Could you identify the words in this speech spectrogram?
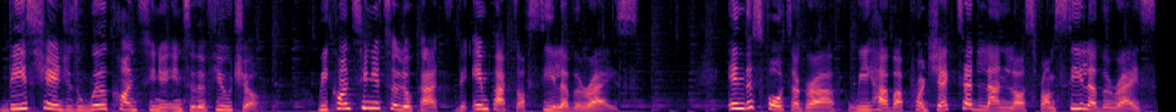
These changes will continue into the future. We continue to look at the impact of sea level rise. In this photograph, we have a projected land loss from sea level rise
